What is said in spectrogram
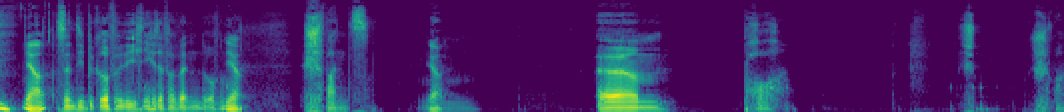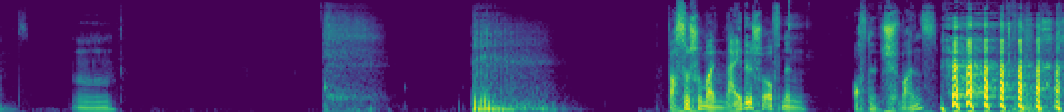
ja. Das sind die Begriffe, die ich nicht hätte verwenden dürfen. Ja. Schwanz. Ja. Ähm. Boah. Sch Schwanz. Mhm. Warst du schon mal neidisch auf einen, auf einen Schwanz?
